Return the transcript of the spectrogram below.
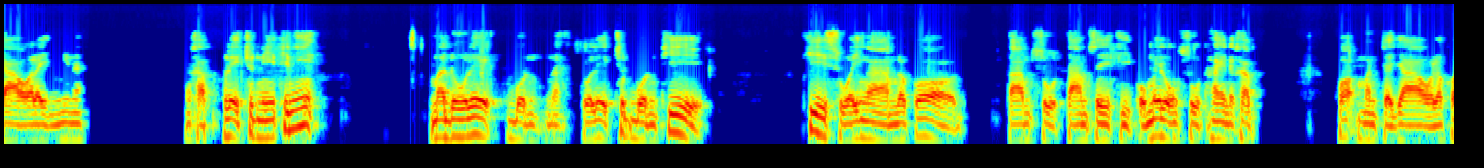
ยาวอะไรอย่างนี้นะนะครับ เลขชุดนี้ที่นี้ มาดูเลขบนนะตัวเลขชุดบนที่ที่สวยงามแล้วก็ตามสูตรตามสถิติผมไม่ลงสูตรให้นะครับ เพราะมันจะยาวแล้วก็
